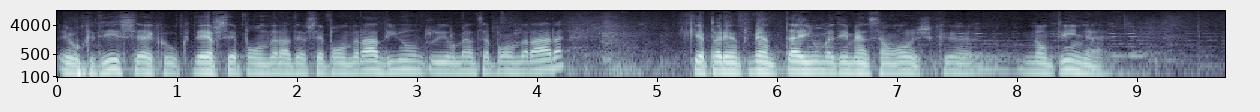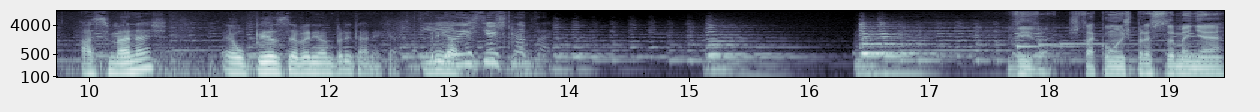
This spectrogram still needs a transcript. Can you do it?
Eu o que disse é que o que deve ser ponderado deve ser ponderado e um dos elementos a ponderar, que aparentemente tem uma dimensão hoje que não tinha há semanas, é o peso da variante britânica. Obrigado. Viva! Está com o Expresso da Manhã.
